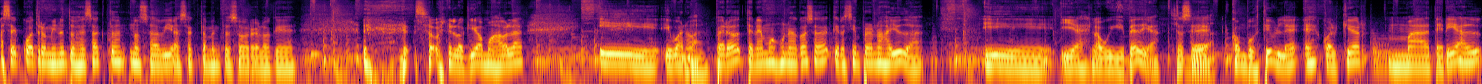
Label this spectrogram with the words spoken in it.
hace cuatro minutos exactos no sabía exactamente sobre lo que sobre lo que íbamos a hablar. Y, y bueno, pero tenemos una cosa que siempre nos ayuda y, y es la Wikipedia. Entonces, combustible es cualquier material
